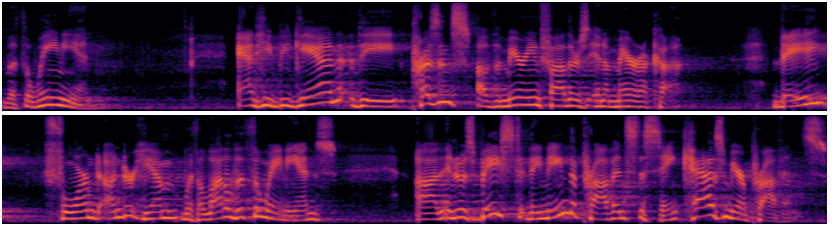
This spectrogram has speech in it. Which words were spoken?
Lithuanian. And he began the presence of the Marian Fathers in America. They formed under him with a lot of Lithuanians. Uh, and it was based, they named the province the St. Casimir province.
